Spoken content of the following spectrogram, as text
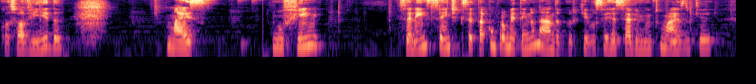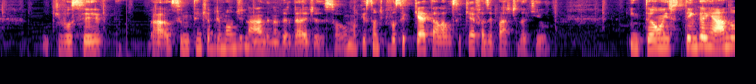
com a sua vida. Mas no fim, você nem sente que você está comprometendo nada, porque você recebe muito mais do que o que você. Ah, você não tem que abrir mão de nada, na verdade. É só uma questão de que você quer estar tá lá, você quer fazer parte daquilo. Então isso tem ganhado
